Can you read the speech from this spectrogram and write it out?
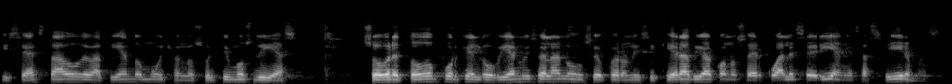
y se ha estado debatiendo mucho en los últimos días, sobre todo porque el gobierno hizo el anuncio, pero ni siquiera dio a conocer cuáles serían esas firmas.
